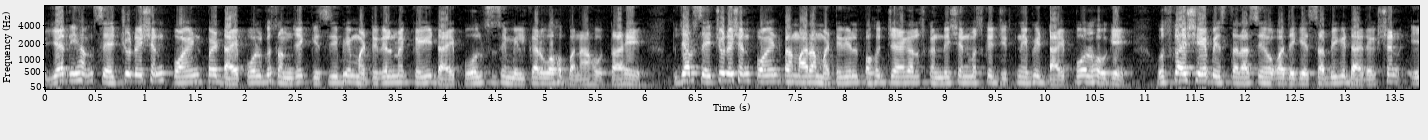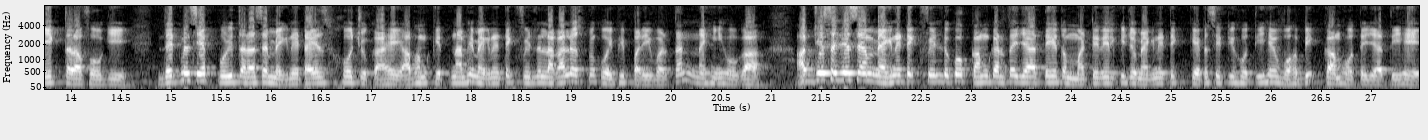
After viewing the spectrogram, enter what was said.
यदि हम सेचुरेशन पॉइंट पर डायपोल को समझे, किसी भी मटेरियल में कई डायपोल्स से मिलकर वह बना होता है। तो जब सेचुरेशन पॉइंट पर हमारा मटेरियल पहुँच जाएगा तो उस कंडीशन में उसके जितने भी डायपोल होंगे, उसका शेप इस तरह से होगा। देखिए, सभी की डायरेक्शन एक तरफ़ होगी। देट मीन ये पूरी तरह से मैग्नेटाइज हो चुका है। अब हम कितना भी मैग्नेटिक फ़ील्ड लगा ले, उसमें कोई भी परिवर्तन नहीं होगा। अब जैसे जैसे हम मैग्नेटिक फ़ील्ड को कम करते जाते हैं तो मटेरियल की जो मैग्नेटिक कैपेसिटी होती है, वह भी कम होती जाती है।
